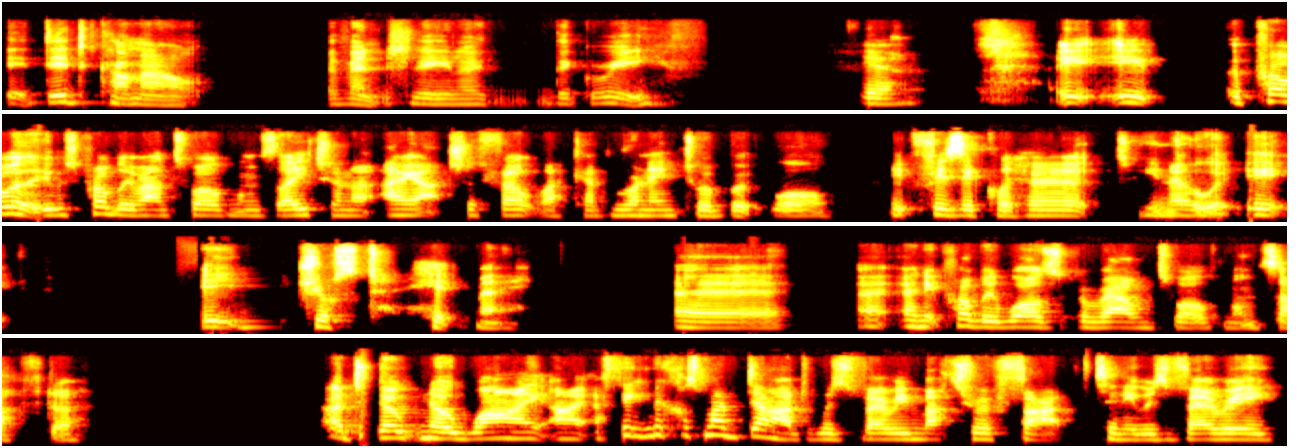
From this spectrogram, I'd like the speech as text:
it did come out eventually, like the grief? Yeah. It it, it probably it was probably around 12 months later and I actually felt like I'd run into a brick wall. It physically hurt, you know, it, it it just hit me. Uh, and it probably was around 12 months after. I don't know why. I, I think because my dad was very matter of fact and he was very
